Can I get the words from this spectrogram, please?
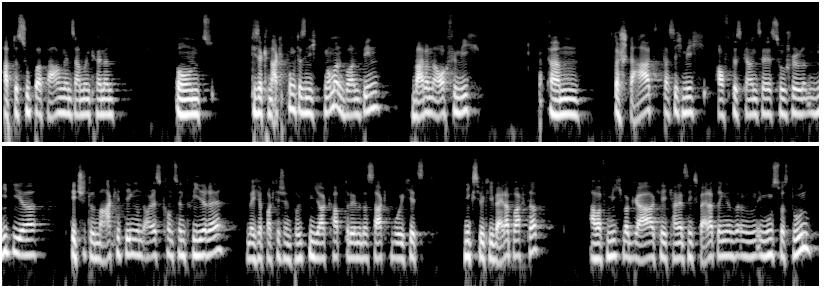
habe da super Erfahrungen sammeln können und dieser Knackpunkt, dass ich nicht genommen worden bin, war dann auch für mich ähm, der Start, dass ich mich auf das ganze Social Media, Digital Marketing und alles konzentriere, weil ich ja praktisch ein Brückenjahr gehabt, oder wie man das sagt, wo ich jetzt nichts wirklich weitergebracht habe. Aber für mich war klar, okay, ich kann jetzt nichts weiterbringen, sondern ich muss was tun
